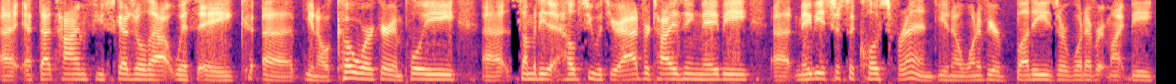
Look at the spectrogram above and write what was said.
Uh, at that time, if you schedule that with a uh, you know a coworker, employee, uh, somebody that helps you with your advertising, maybe uh, maybe it's just a close friend, you know, one of your buddies or whatever it might be.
